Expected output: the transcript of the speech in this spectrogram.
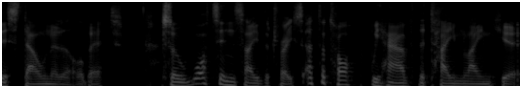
this down a little bit. So what's inside the trace? At the top, we have the timeline here.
